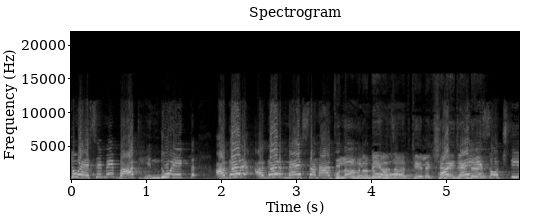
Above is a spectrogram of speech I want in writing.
तो ऐसे में बात हिंदू एक अगर अगर मैं सनातन गुलाम नबी आज़ाद की इलेक्शन एजेंट मैं ये सोचती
